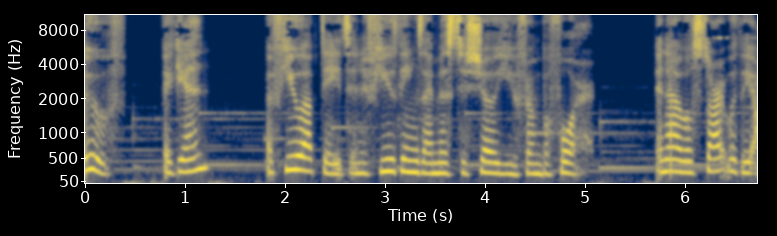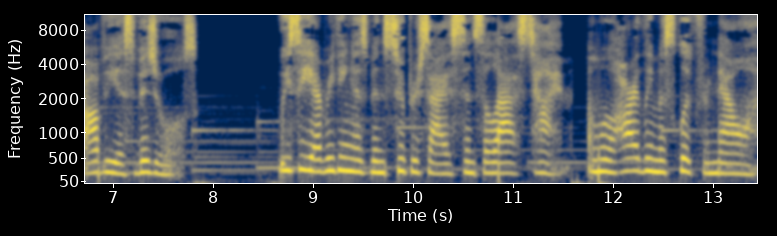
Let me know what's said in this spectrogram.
Oof! Again? A few updates and a few things I missed to show you from before. And I will start with the obvious visuals. We see everything has been supersized since the last time, and will hardly miss misclick from now on.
